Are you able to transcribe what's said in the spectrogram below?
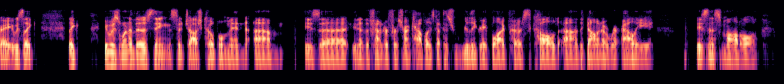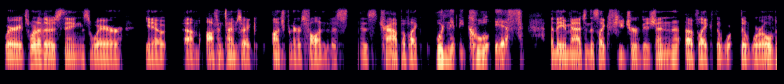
right? It was like like it was one of those things so josh kopelman um, is uh you know the founder of first round capital. He's got this really great blog post called uh, the domino rally business model where it's one of those things where you know um, oftentimes like entrepreneurs fall into this this trap of like wouldn't it be cool if? And they imagine this like future vision of like the the world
